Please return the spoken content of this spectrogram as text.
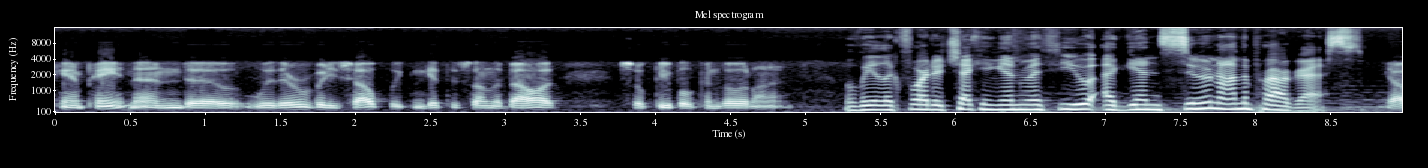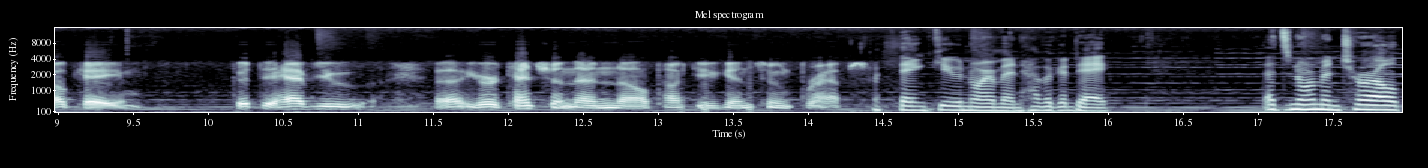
campaign, and uh, with everybody's help, we can get this on the ballot so people can vote on it. Well, we look forward to checking in with you again soon on the progress. Okay. Good to have you, uh, your attention, and I'll talk to you again soon, perhaps. Thank you, Norman. Have a good day. That's Norman Turrill,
